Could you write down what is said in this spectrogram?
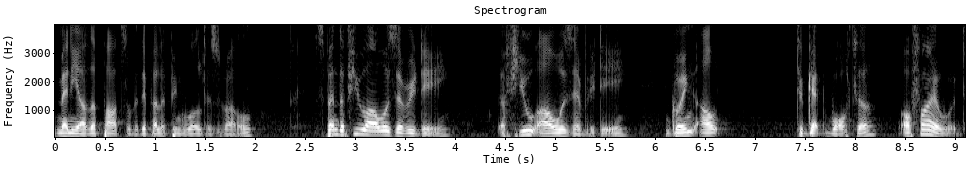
many other parts of the developing world as well, spend a few hours every day, a few hours every day, going out to get water or firewood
